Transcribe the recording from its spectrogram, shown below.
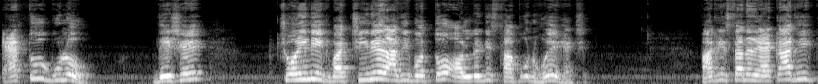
এতগুলো দেশে চৈনিক বা চীনের আধিপত্য অলরেডি স্থাপন হয়ে গেছে। পাকিস্তানের একাধিক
